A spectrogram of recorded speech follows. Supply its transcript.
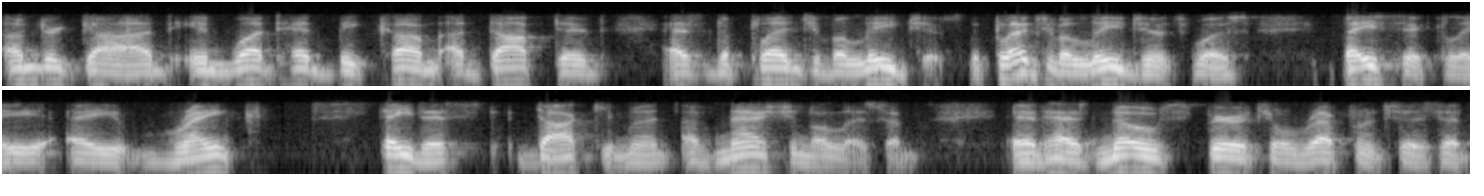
under God in what had become adopted as the Pledge of Allegiance. The Pledge of Allegiance was basically a rank statist document of nationalism. It has no spiritual references at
